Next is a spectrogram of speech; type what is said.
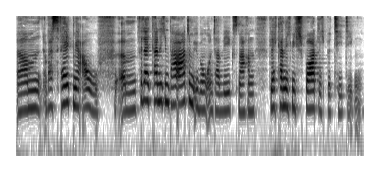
Ähm, was fällt mir auf? Ähm, vielleicht kann ich ein paar Atemübungen unterwegs machen. Vielleicht kann ich mich sportlich betätigen.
